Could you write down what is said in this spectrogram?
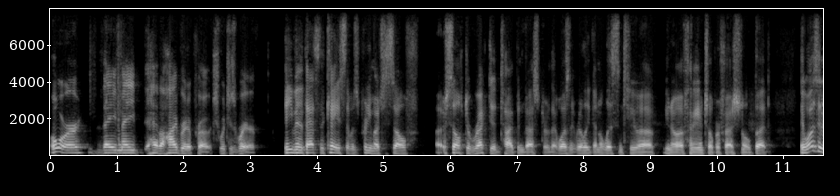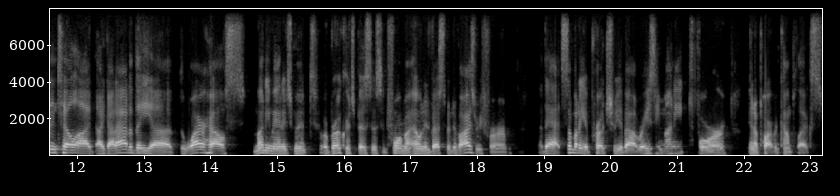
or they may have a hybrid approach, which is rare. Even if that's the case, that was pretty much a self a self-directed type investor that wasn't really going to listen to a you know a financial professional. But it wasn't until I, I got out of the uh, the wirehouse money management or brokerage business and formed my own investment advisory firm that somebody approached me about raising money for an apartment complex,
